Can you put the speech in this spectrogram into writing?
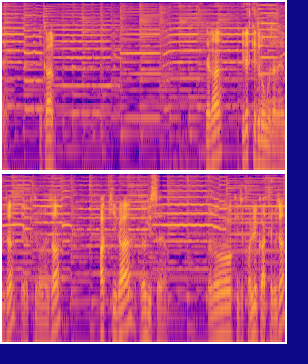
네. 그러니까 내가 이렇게 들어온 거잖아요. 그죠? 이렇게 들어오면서 바퀴가 여기 있어요. 이렇게 이제 걸릴 것 같아요. 그죠?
